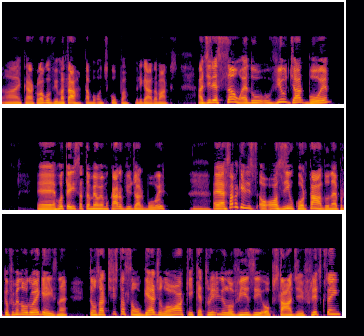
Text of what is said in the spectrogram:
Ai, cara, logo vi, mas tá, tá bom, desculpa. Obrigada, Marcos. A direção é do Viljar Boe. É, roteirista também é o mesmo cara, o Viljar Boe. É, sabe aqueles ozinho cortado, né? Porque o filme é norueguês, né? Então os artistas são o Gerd Locke, Catherine Lovise Opstad Fritzsen,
